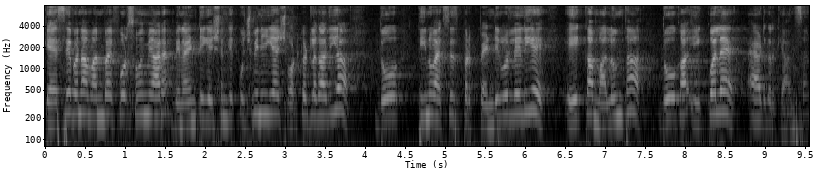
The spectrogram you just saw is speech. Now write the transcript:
कैसे बना वन बाई फोर समझ में आ रहा है? बिना इंटीग्रेशन के कुछ भी नहीं किया शॉर्टकट लगा दिया। दो, तीनों एक्सेस पर पेंडिकुलर ले लिए। एक का मालूम था, दो का इक्वल है ऐड करके आंसर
